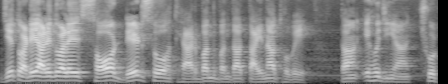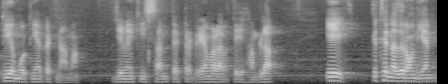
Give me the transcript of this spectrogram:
ਜੇ ਤੁਹਾਡੇ ਆਲੇ ਦੁਆਲੇ 100 150 ਹਥਿਆਰਬੰਦ ਬੰਦਾ ਤਾਇਨਾਤ ਹੋਵੇ, ਤਾਂ ਇਹੋ ਜੀਆਂ ਛੋਟੀਆਂ-ਮੋਟੀਆਂ ਘਟਨਾਵਾਂ, ਜਿਵੇਂ ਕਿ ਸੰਤ ਟੱਡਰਿਆਂ ਵਾਲਾ ਤੇ ਹਮਲਾ, ਇਹ ਕਿੱਥੇ ਨਜ਼ਰ ਆਉਂਦੀਆਂ ਨੇ?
